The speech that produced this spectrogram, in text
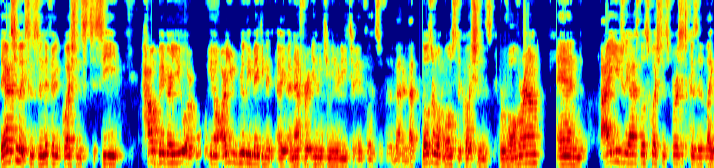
They ask you like some significant questions to see how big are you or, you know, are you really making a, a, an effort in the community to influence it for the better? That, those are what most of the questions revolve around. And I usually ask those questions first because like,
